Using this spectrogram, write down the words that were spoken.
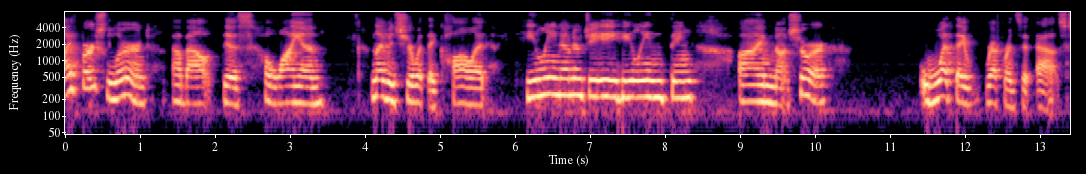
I first learned about this Hawaiian, I'm not even sure what they call it, healing energy, healing thing. I'm not sure what they reference it as.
